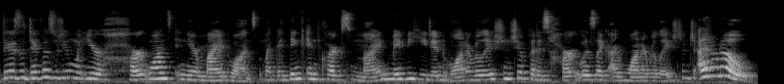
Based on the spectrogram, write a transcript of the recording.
there's a difference between what your heart wants and your mind wants. Like I think in Clark's mind maybe he didn't want a relationship, but his heart was like I want a relationship. I don't know,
